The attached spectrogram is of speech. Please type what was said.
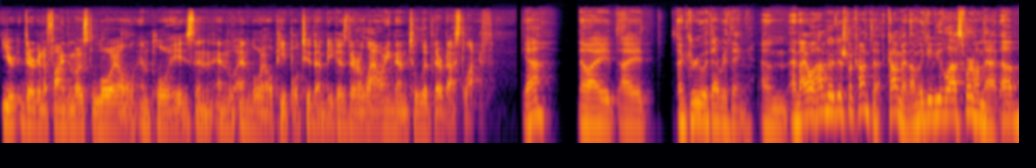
they're going to find the most loyal employees and, and and loyal people to them because they're allowing them to live their best life yeah no i i agree with everything and and i will have no additional content comment i'm going to give you the last word on that um,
